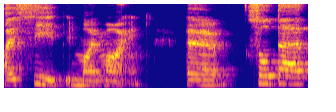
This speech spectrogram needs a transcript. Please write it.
I see it in my mind, uh, so that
